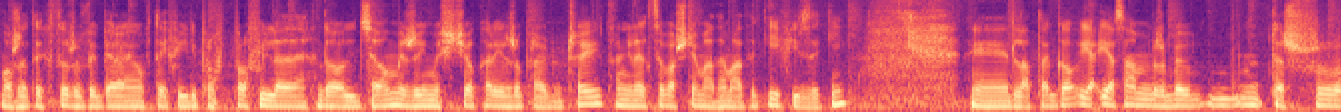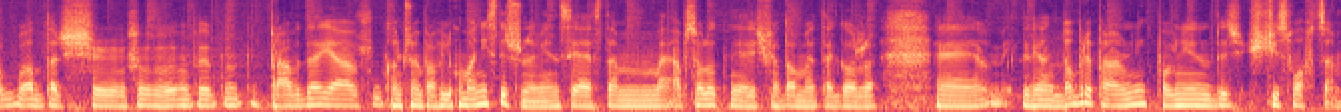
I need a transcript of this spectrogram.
może tych, którzy wybierają w tej chwili profile do liceum, jeżeli myślicie o karierze prawniczej, to nie lekceważcie matematyki i fizyki. Dlatego ja, ja sam, żeby też oddać prawdę, ja kończyłem profil humanistyczny, więc ja jestem absolutnie świadomy tego, że e, dobry prawnik powinien być ścisłowcem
